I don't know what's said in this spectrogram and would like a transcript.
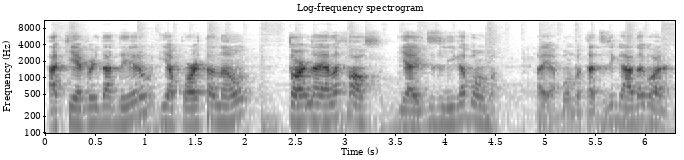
aqui é verdadeiro e a porta não, torna ela falso. E aí desliga a bomba. Aí a bomba está desligada agora.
